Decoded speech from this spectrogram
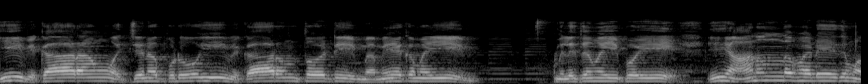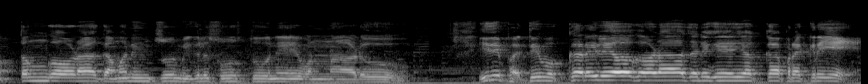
ఈ వికారం వచ్చినప్పుడు ఈ వికారంతో మమేకమయ్యి మిళితమైపోయి ఈ ఆనందపడేది మొత్తం కూడా గమనించు మిగిలి చూస్తూనే ఉన్నాడు. ఇది ప్రతి ఒక్కరిలో కూడా జరిగే యొక్క ప్రక్రియే.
